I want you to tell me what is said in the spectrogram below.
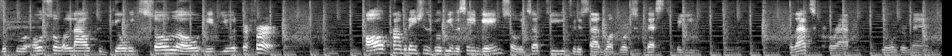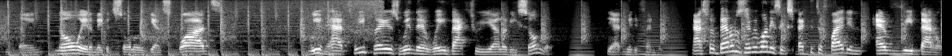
but you are also allowed to go it solo if you would prefer. All combinations will be in the same game, so it's up to you to decide what works best for you. Well, that's crap, the older man complained. No way to make it solo against squads. We've had three players win their way back to reality solo, the admin defended. As for battles, everyone is expected to fight in every battle.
